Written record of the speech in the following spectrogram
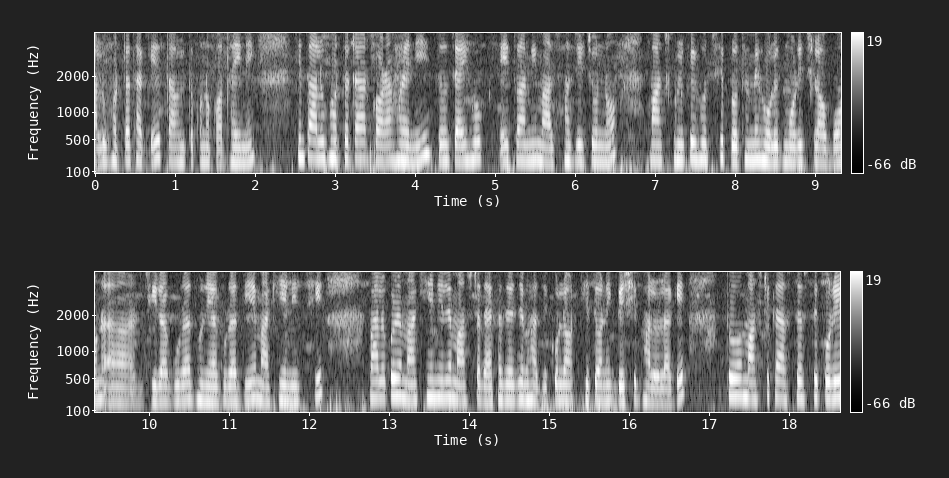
আলু ভর্তা থাকে, তাহলে তো কোনো কথাই নেই। কিন্তু আলু ভর্তাটা আর করা হয়নি। তো যাই হোক, এই তো আমি মাছ ভাজির জন্য মাছগুলোকে হচ্ছে প্রথমে হলুদ মরিচ, লবণ আর জিরা গুঁড়া, ধনিয়া গুঁড়া দিয়ে মাখিয়ে নিচ্ছি। ভালো করে মাখিয়ে নিলে মাছটা দেখা যায় যে ভাজি করলে খেতে অনেক বেশি ভালো লাগে। তো মাছটাকে আস্তে আস্তে করে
